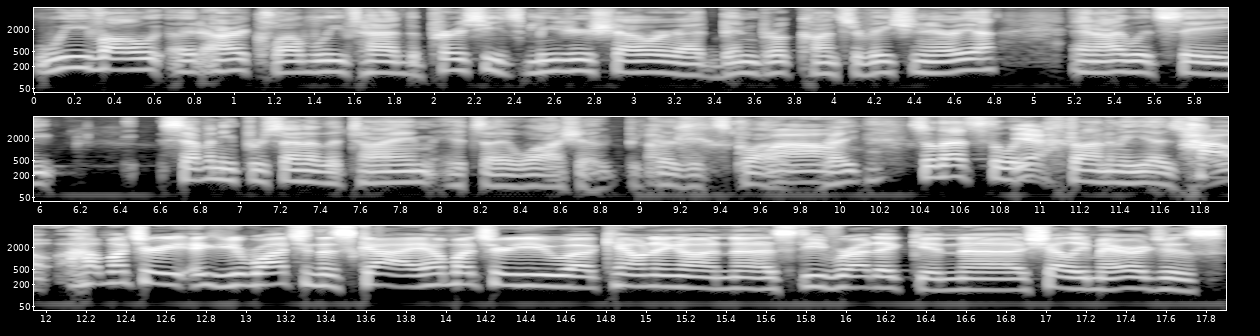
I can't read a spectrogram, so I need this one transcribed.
We've all at our club we've had the Perseids meteor shower at Binbrook Conservation Area, and I would say. 70% of the time it's a washout because it's cloud, Wow. right? So that's the way Yeah. astronomy is. right? How how much are you, you're watching the sky? How much are you uh, counting on uh, Steve Ruddick and uh, Shelley Marriage's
